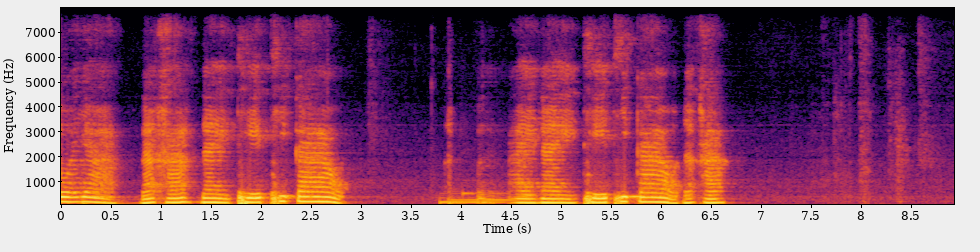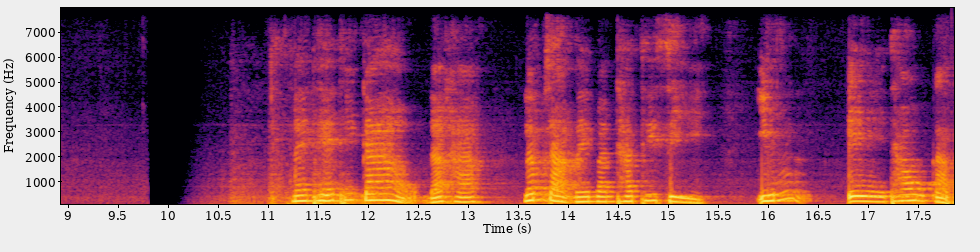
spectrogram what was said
ตัวอย่างนะคะในเทปที่ 9 เปิดไปในเทปที่ 9 นะคะ ในเทปที่ 9 นะคะ เริ่มจากในบรรทัดที่4 int a เท่ากับ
